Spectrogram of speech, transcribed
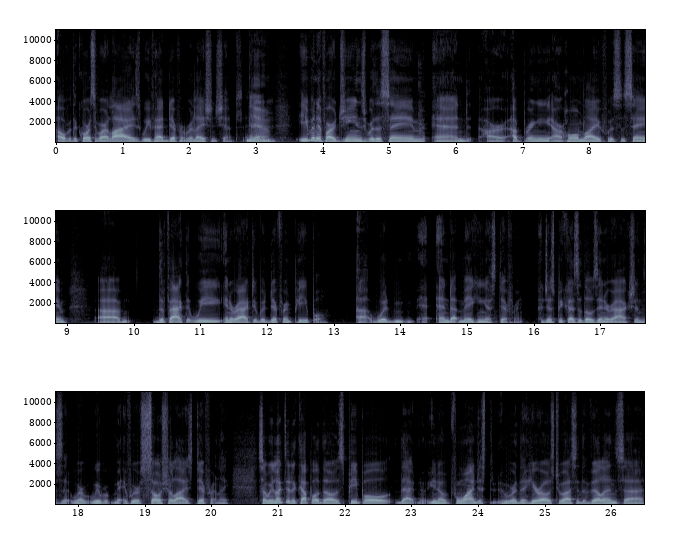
over the course of our lives, we've had different relationships. Yeah. Even if our genes were the same and our upbringing, our home life was the same, um, the fact that we interacted with different people uh, would end up making us different just because of those interactions that where we were if we were socialized differently. So we looked at a couple of those people that you know for one just who were the heroes to us or the villains uh,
